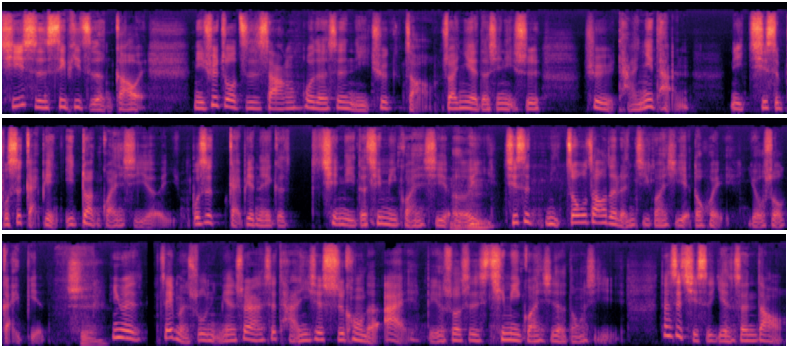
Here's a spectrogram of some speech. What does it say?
其实 CP 值很高诶，你去做咨商，或者是你去找专业的心理师去谈一谈，你其实不是改变一段关系而已，不是改变那个。亲你的亲密关系而已，嗯、其实你周遭的人际关系也都会有所改变。是因为这本书里面虽然是谈一些失控的爱，比如说是亲密关系的东西，但是其实延伸到。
